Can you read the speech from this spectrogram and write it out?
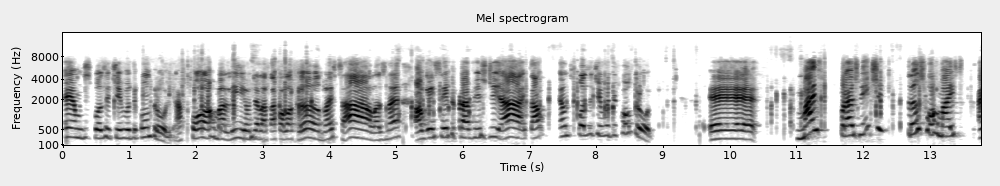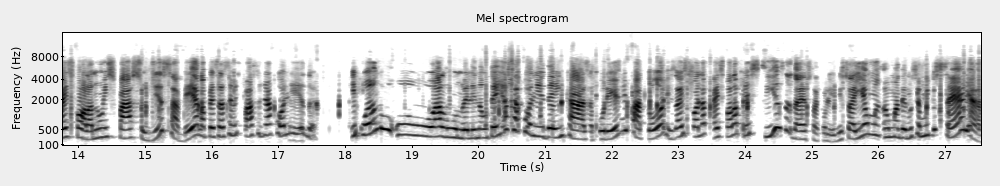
é um dispositivo de controle. A forma ali onde ela está colocando as salas, né? Alguém sempre para vigiar e tal, é um dispositivo de controle. É, mas para a gente transformar a escola num espaço de saber, ela precisa ser um espaço de acolhida. E quando o aluno ele não tem essa acolhida em casa por N fatores, a escola, a escola precisa dessa acolhida. Isso aí é uma, é uma denúncia muito séria,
